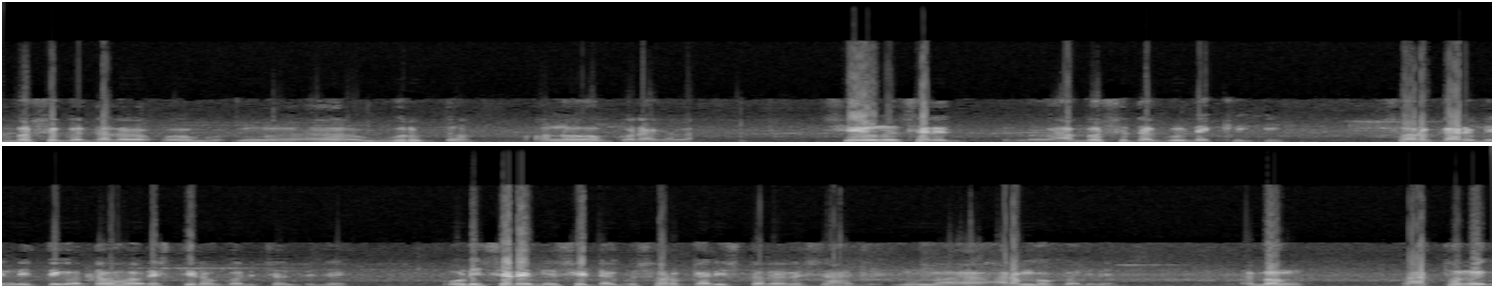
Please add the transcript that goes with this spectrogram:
আবশ্যকতার গুরুত্ব অনুভব করা গলা সে অনুসারে আবশ্যকতাকে দেখিকি সরকার বি নীতিগত ভাবে স্থির করেছেন যে ওড়িশারে বি সেটাকে সরকারি স্তরের আরম্ভ করবে এবং প্রাথমিক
